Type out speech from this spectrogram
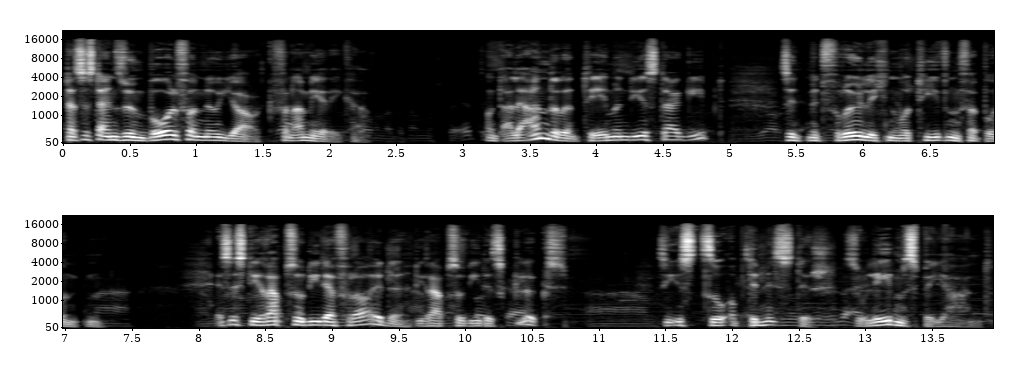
Das ist ein Symbol von New York, von Amerika. Und alle anderen Themen, die es da gibt, sind mit fröhlichen Motiven verbunden. Es ist die Rhapsodie der Freude, die Rhapsodie des Glücks. Sie ist so optimistisch, so lebensbejahend.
